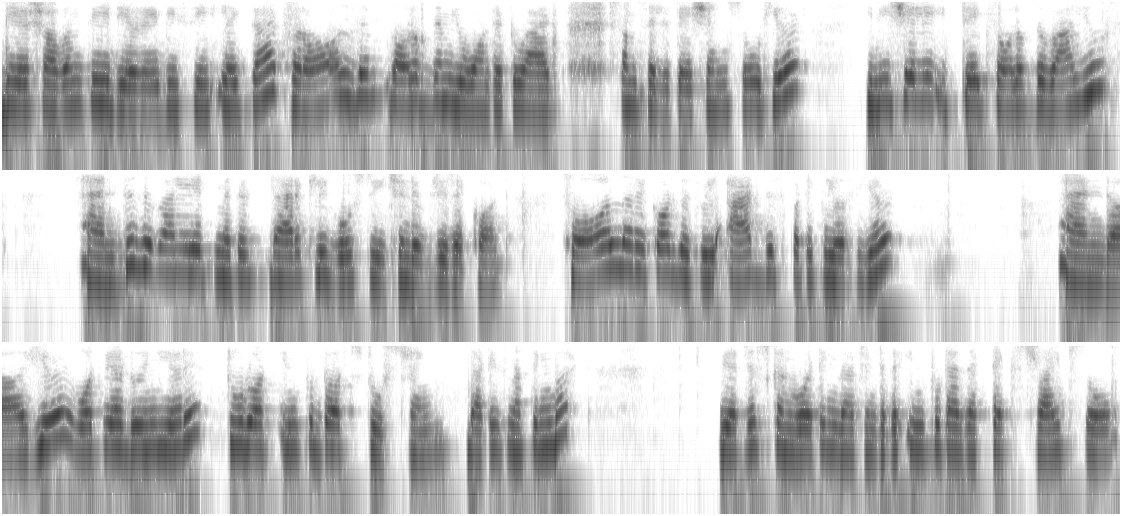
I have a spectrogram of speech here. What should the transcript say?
dear Shravanti, dear ABC, like that. For all them, all of them you wanted to add some salutation. So here initially it takes all of the values and this evaluate method directly goes to each and every record. So all the records that will add this particular year. and uh, here what we are doing here is 2 dot input dots to string. That is nothing but we are just converting that into the input as a text right? So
